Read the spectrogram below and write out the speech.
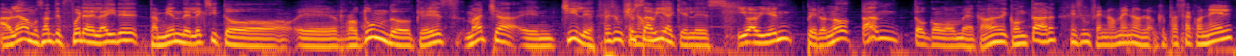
Hablábamos antes fuera del aire también del éxito eh, rotundo que es Macha en Chile. Es un Yo sabía que les iba bien, pero no tanto como me acabas de contar. Es un fenómeno lo que pasa con él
